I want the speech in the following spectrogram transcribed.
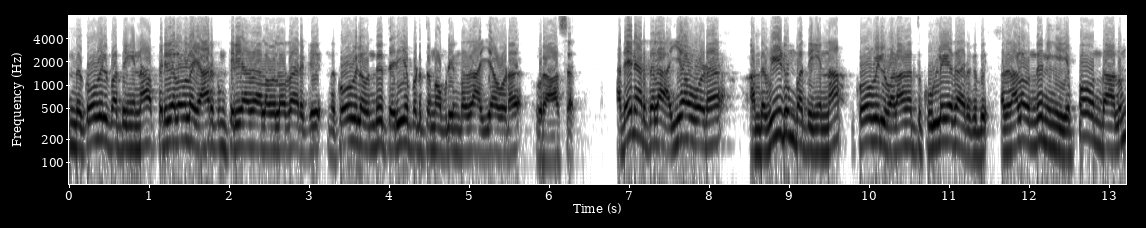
இந்த கோவில் பாத்தீங்கன்னா பெரிதளவுல யாருக்கும் தெரியாத அளவுல தான் இருக்கு. இந்த கோவிலை வந்து தெரியப்படுத்தணும் அப்படின்றது ஐயாவோட ஒரு ஆசை. அதே நேரத்துல ஐயாவோட அந்த வீடும் பாத்தீங்கன்னா கோவில் வளாகத்துக்குள்ளேயே தான் இருக்குது. அதனால வந்து நீங்க எப்போ வந்தாலும்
